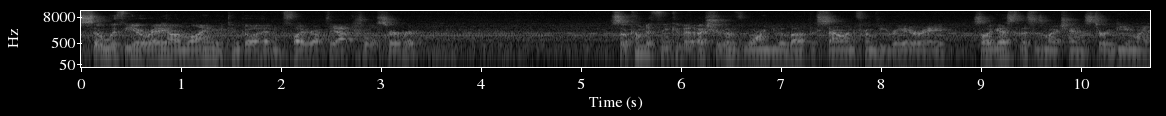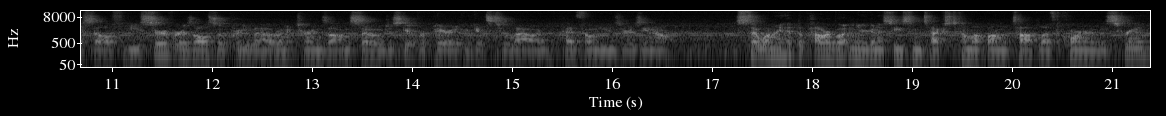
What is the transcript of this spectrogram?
So with the array online, we can go ahead and fire up the actual server. So come to think of it, I should have warned you about the sound from the RAID array, so I guess this is my chance to redeem myself. The server is also pretty loud when it turns on, so just get prepared if it gets too loud, headphone users, you know. So when I hit the power button, you're going to see some text come up on the top left corner of the screen,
